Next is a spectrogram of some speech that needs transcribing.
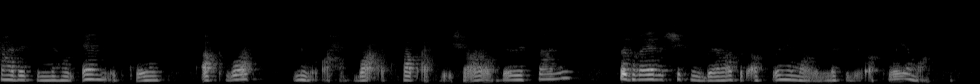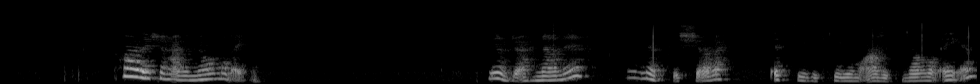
حالة إنه ال m تكون أكبر من واحد. بعد قطعت بإشارة واحدة والثانية فتغير شكل البيانات الأصلية مال ال message الأصلية مالتي. هذا يشرح عن ال normal أيضا يرجع هنا نفس الشرح. السي دي معادلة ال normal AM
